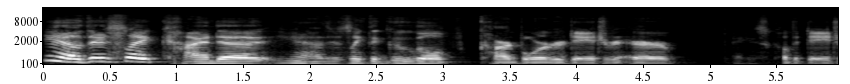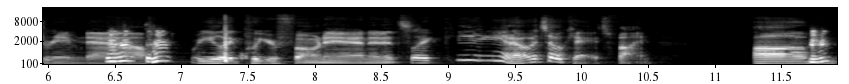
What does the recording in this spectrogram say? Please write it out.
you know there's like kind of you know there's like the google cardboard or daydream or i guess it's called the Daydream mm-hmm, now, mm-hmm. where you like put your phone in, and it's like you know it's okay, it's fine. Um, mm-hmm.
